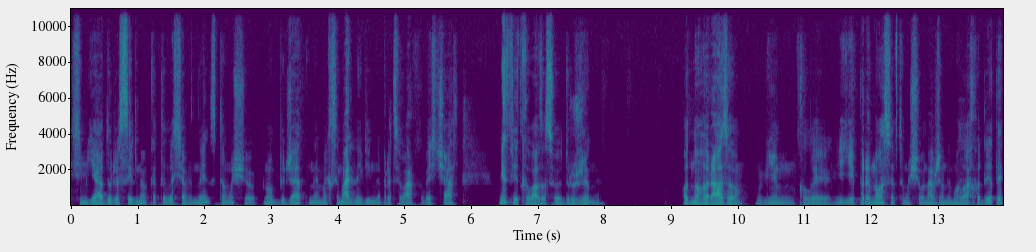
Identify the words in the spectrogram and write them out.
Сім'я дуже сильно катилася вниз, тому що ну, бюджет не максимальний, він не працював весь час. Він слідкував за своєю дружиною. Одного разу він, коли її переносив, тому що вона вже не могла ходити,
